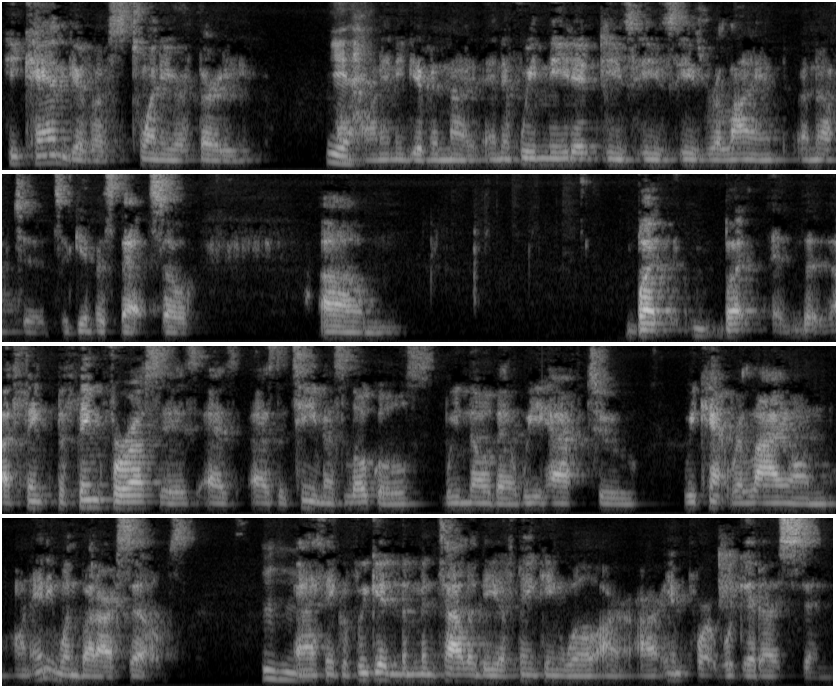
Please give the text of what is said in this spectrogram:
he can give us twenty or thirty yeah. on, on, any given night, and if we need it, he's he's he's reliant enough to to give us that. So, um, but but the, I think the thing for us is as as the team as locals, we know that we have to we can't rely on on anyone but ourselves. Mm-hmm. And I think if we get in the mentality of thinking, well, our, our import will get us and,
